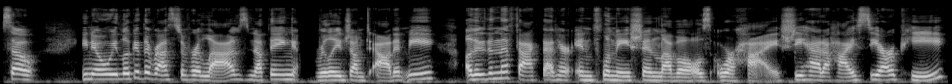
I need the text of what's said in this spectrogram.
So, you know, when we look at the rest of her labs, nothing really jumped out at me other than the fact that her inflammation levels were high. She had a high CRP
